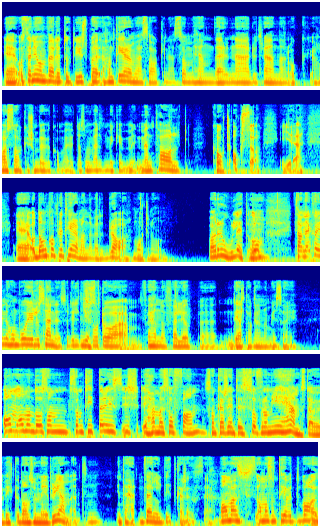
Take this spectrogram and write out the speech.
Eh, och sen är hon väldigt duktig just på att hantera de här sakerna som händer när du tränar och har saker som behöver komma ut. Alltså hon är väldigt mycket me- mental coach också i det. Eh, och de kompletterar varandra väldigt bra, Mårten och hon. Vad roligt. Och, Och Tanja kan hon bor ju i Los Angeles så det är lite svårt att, um, för henne att följa upp eh, deltagarna när de är i Sverige. Om, om man då som, som tittar i, i, hemma i soffan, som kanske inte är så, för de är ju hemskt överviktiga de som är med i programmet. Inte he- väldigt kanske jag ska säga. Men om man, om man som TV, va-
